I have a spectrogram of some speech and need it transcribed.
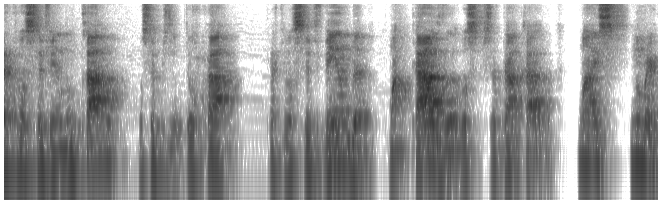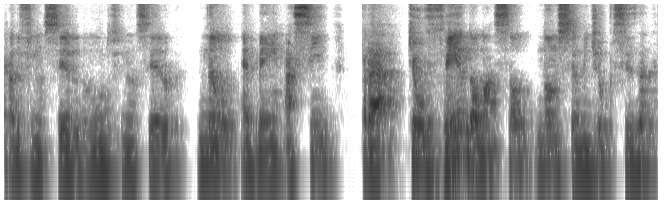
para que você venda um carro, você precisa ter o um carro. Para que você venda uma casa, você precisa ter uma casa. Mas no mercado financeiro, no mundo financeiro, não é bem assim. Para que eu venda uma ação, não necessariamente eu preciso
